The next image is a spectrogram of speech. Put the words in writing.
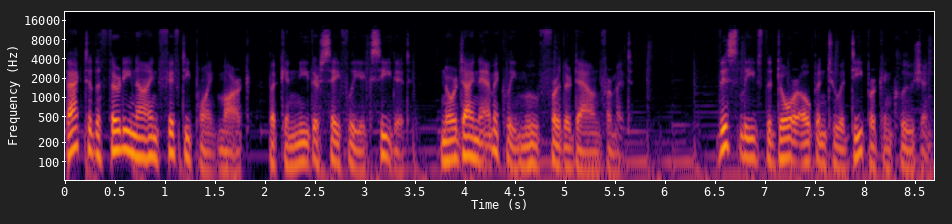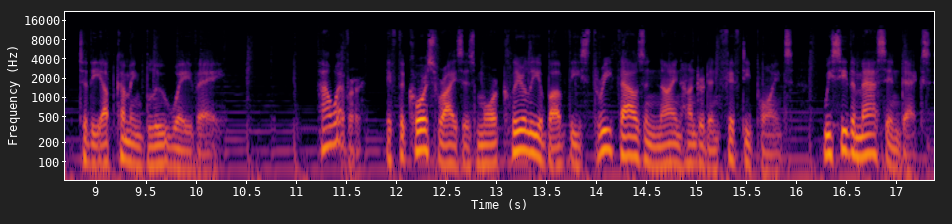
back to the 3950 point mark, but can neither safely exceed it nor dynamically move further down from it. This leaves the door open to a deeper conclusion to the upcoming blue wave A. However, if the course rises more clearly above these 3,950 points, we see the mass index,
